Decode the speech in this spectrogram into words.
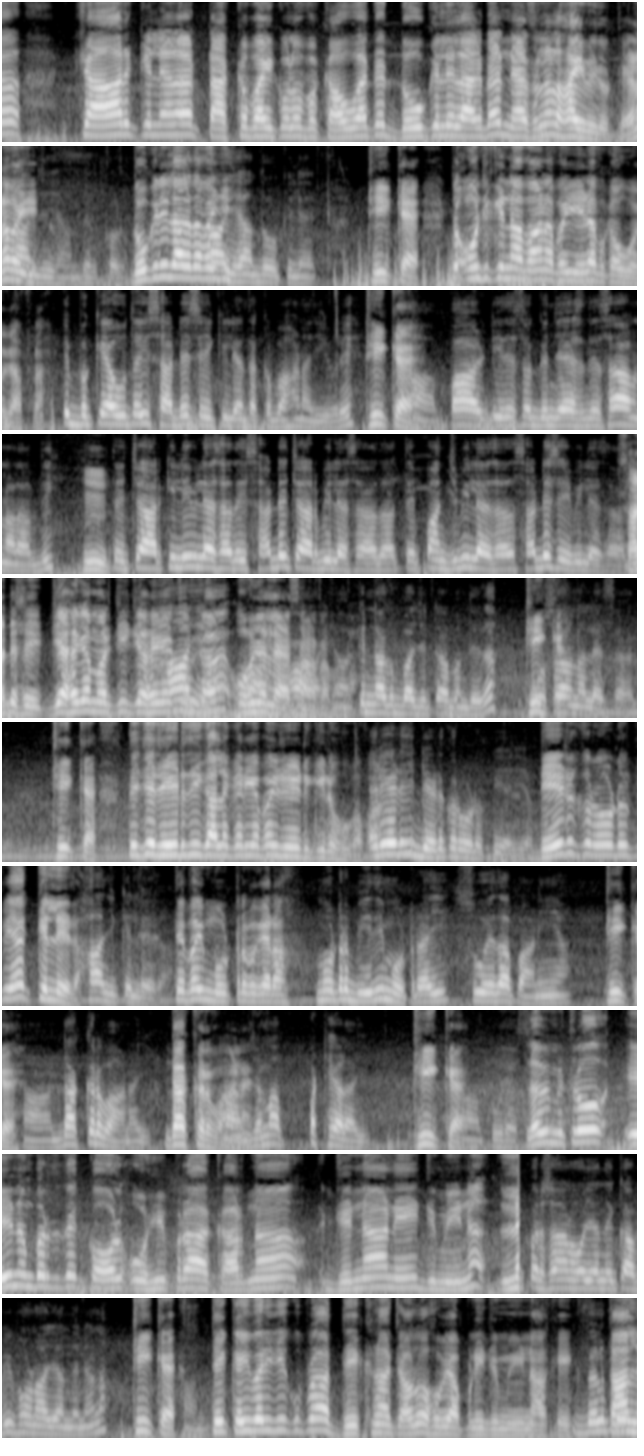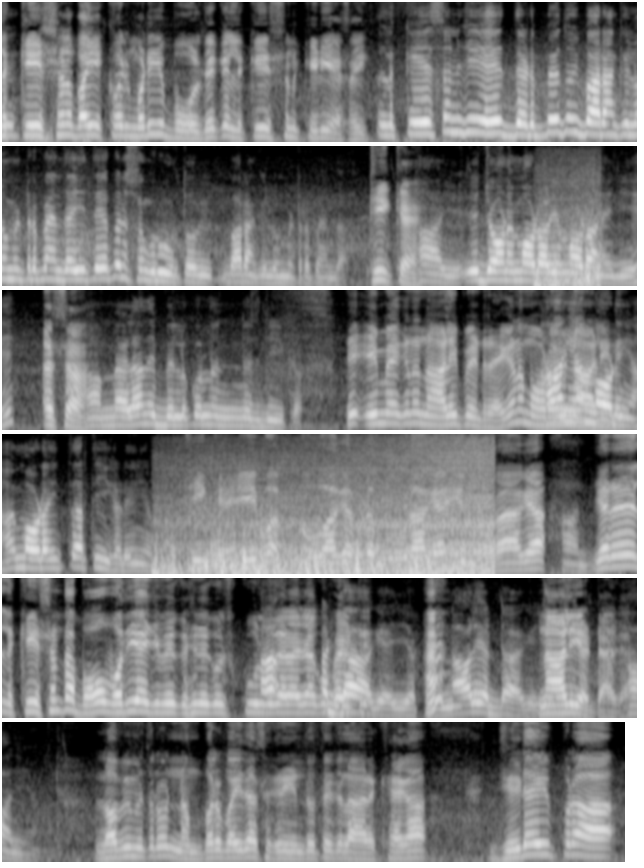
4 ਕਿੱਲਿਆਂ ਦਾ ਟੱਕ ਬਾਈ ਕੋਲੋਂ ਵਕਾਊ ਹੈ ਤੇ 2 ਕਿੱਲੇ ਲੱਗਦਾ ਨੈਸ਼ਨਲ ਹਾਈਵੇ ਦੇ ਉੱਤੇ ਹੈ ਨਾ ਬਾਈ? ਜੀ ਹਾਂ ਬਿਲਕੁਲ। 2 ਕਿੱਲੇ ਲੱਗਦਾ ਬਾਈ ਜੀ? ਹਾਂ 2 ਕਿਲੇ। ਠੀਕ ਹੈ। ਤੇ ਉਂਝ ਕਿੰਨਾ ਵਾਹਣਾ ਬਾਈ ਜਿਹੜਾ ਵਕਾਊ ਹੈਗਾ ਆਪਣਾ? ਇਹ ਬਕਿਆਊ ਤਾਂ ਜੀ 6.5 ਕਿਲਿਆਂ ਤੱਕ ਵਾਹਣਾ ਜੀ ਉਰੇ। ਠੀਕ ਹੈ। ਹਾਂ ਪਾਰਟੀ ਦੇ ਸੋ ਗੰਜੈਸ ਦੇ ਹਿਸਾਬ ਨਾਲ ਆਪਦੀ। ਹੂੰ। ਤੇ 4 ਕਿਲੇ ਵੀ ਲੈ ਸਕਦਾ ਜੀ 4.5 ਵੀ ਲੈ ਸਕਦਾ ਤੇ 5 ਵੀ ਲੈ ਸਕਦਾ 6.5 ਵੀ ਲੈ ਸਕਦਾ। ਸਾਢੇ ਛੇ ਜਿਹੋ ਜਿਹਾ ਮਰਜ਼ੀ ਜਿਹੋ ਜਿਹਾ ਤੁਸੀਂ ਉਹ ਜਿਹਾ ਲੈ ਹਾਂ, ਸਕਦਾ ਹਾਂ, ਕਿੰਨਾ ਕੁ ਬਜਟ ਆ ਬੰਦੇ ਦਾ ਉਸ ਠੀਕ ਹੈ। ਹਿਸਾਬ ਨਾਲ ਲੈ ਸਕਦਾ। ਠੀਕ ਹੈ। ਤੇ ਜੇ ਰੇਟ ਦੀ ਗੱਲ ਕਰੀਏ ਬਾਈ ਰੇਟ ਕੀ ਰਹੂਗਾ ਇਹ ਰੇਟ ਜੀ 1.5 ਕਰੋੜ ਰੁਪਏ ਜੀ 1.5 ਕਰੋੜ ਰੁਪਇਆ ਕਿੱਲੇ ਦਾ? ਹਾਂਜੀ ਕਿੱਲੇ ਦਾ। ਤੇ ਬਾਈ ਮੋਟਰ ਵਗੈਰਾ? ਮੋਟਰ 20 ਦੀ ਮੋਟਰ ਆ ਜੀ ਸੂਏ ਦਾ ਪਾਣੀ ਆ। ਠੀਕ ਹੈ। ਹਾਂ ਡਾਕਰ ਵਾਹਣਾ ਜੀ। ਦਾ ਕਰਵਾਣਾ। ਜਮਾ ਪੱਠੇ ਵਾਲਾ ਜੀ। ਠੀਕ ਹੈ। ਹਾਂ ਪੂਰਾ ਲਓ ਵੀ ਮਿੱਤਰੋ ਇਹ ਨੰਬਰ ਤੇ ਕਾਲ ਉਹੀ ਭਰਾ ਕਰਨਾ ਜਿਨ੍ਹਾਂ ਨੇ ਜ਼ਮੀਨ ਲੈ- ਪਰੇਸ਼ਾਨ ਹੋ ਜਾਂਦੇ ਕਾਫੀ ਫੋਨ ਆ ਜਾਂਦੇ ਨੇ ਹਨਾ? ਠੀਕ ਹੈ। ਤੇ ਕਈ ਵਾਰੀ ਜੇ ਕੋਈ ਭਰਾ ਦੇਖਣਾ ਚਾਹੁੰਦਾ ਹੋਵੇ ਆਪਣੀ ਜ਼ਮੀਨ ਆ ਕੇ ਬਿਲਕੁਲ ਤਾਂ ਜੀ। ਲੋਕੇਸ਼ਨ ਬਾਈ ਇੱਕ ਵਾਰੀ ਮੜੀ ਜੀ ਬੋਲ ਦੇ ਕਿ ਲੋਕੇਸ਼ਨ ਕਿਹੜੀ ਹੈ ਸਹੀ। ਲੋਕੇਸ਼ਨ ਜੀ ਇਹ ਦੜਬੇ ਤੋਂ ਹੀ 12 ਕਿਲੋਮੀਟਰ ਪੈਂਦਾ ਜੀ ਤੇ ਪਰ ਸੰਗਰੂਰ ਤੋਂ ਵੀ 12 ਕਿਲੋਮੀਟਰ ਪੈਂਦਾ। ਠੀਕ ਹੈ। ਹਾਂ ਜੀ ਇਹ ਜੌਣੇ ਮੋੜ ਵਾਲੀ ਮੋੜਾਂ ਨੇ ਜੀ ਇਹ। ਅੱਛਾ। ਹਾਂ ਮੈਲਾਂ ਦੇ ਬਿਲਕੁਲ ਨਜ਼ਦੀਕ। ਤੇ ਇਹ ਮੈਂ ਕਹਿੰਦਾ ਨਾਲ ਹੀ ਪਿੰਡ ਰਹੇਗਾ ਨਾ ਮੌੜਾ ਹਾਂ ਵੀ ਜੀ ਨਾਲ ਹੀ। ਮੋੜੀਆਂ ਹਾਂ ਮੋੜਾਂ ਦੀ ਧਰਤੀ ਖੜੇ ਹਾਂ ਆਪਾਂ। ਠੀਕ ਹੈ ਇਹ ਬ- ਉਹ ਆ ਗਿਆ ਤੁਹਾਡਾ ਬੋੜ ਆ ਗਿਆ ਇਹ ਆ ਗਿਆ। ਹਾਂਜੀ। ਯਾਰ ਲੋਕੇਸ਼ਨ ਤਾਂ ਬਹੁਤ ਵਧੀਆ ਜਿਵੇਂ ਕਿਸੇ ਨੇ ਕੋਈ ਸਕੂਲ ਵਗੈਰਾ ਜਾਂ ਕੋਈ ਅੱਡਾ ਆ ਗਿਆ ਜੀ ਆਪਣੇ ਨਾਲ ਹੀ ਅੱਡਾ ਆ ਗਿਆ ਨਾਲ ਹੀ ਅੱਡਾ ਹੈਗਾ ਹਾਂ ਜੀ ਹਾਂ ਲਓ ਵੀ ਮਿੱਤਰੋ ਨੰਬਰ ਬਾਈ ਦਾ ਸਕਰੀਨ ਦੇ ਉੱਤੇ ਚਲਾ ਰੱਖਿਆ ਹੈਗਾ। ਜਿਹੜਾ ਵੀ ਭਰਾ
